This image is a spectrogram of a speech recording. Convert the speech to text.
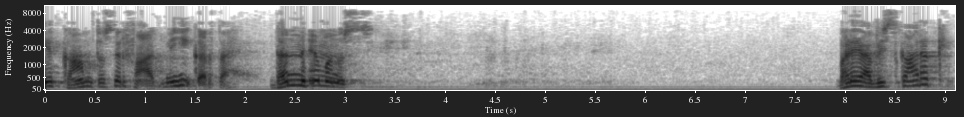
ये काम तो सिर्फ़ आदमी ही करता है, धन है मनुष्य। बड़े आविष्कारक हैं।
